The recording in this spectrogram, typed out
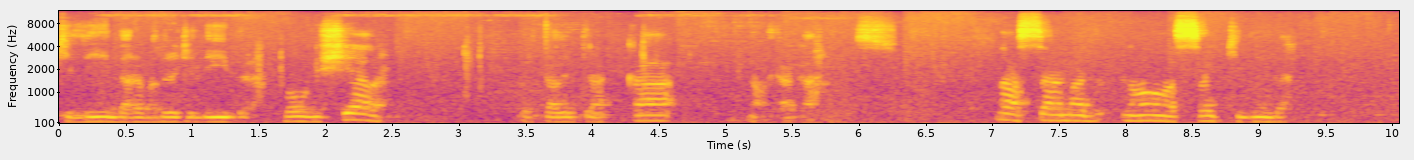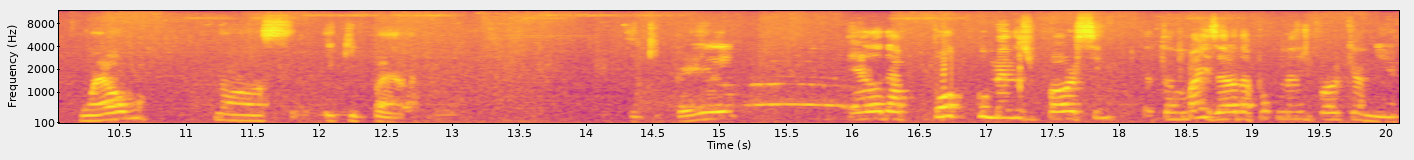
Que linda armadura de Libra. Vamos vestir ela? Apertar a letra K. Não, é H. Nossa, armadura. Nossa, que linda. Um elmo. Nossa, equipa ela. Equipei. Ela dá pouco menos de power, sim. Tentando mais ela, dá pouco menos de power que a minha.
